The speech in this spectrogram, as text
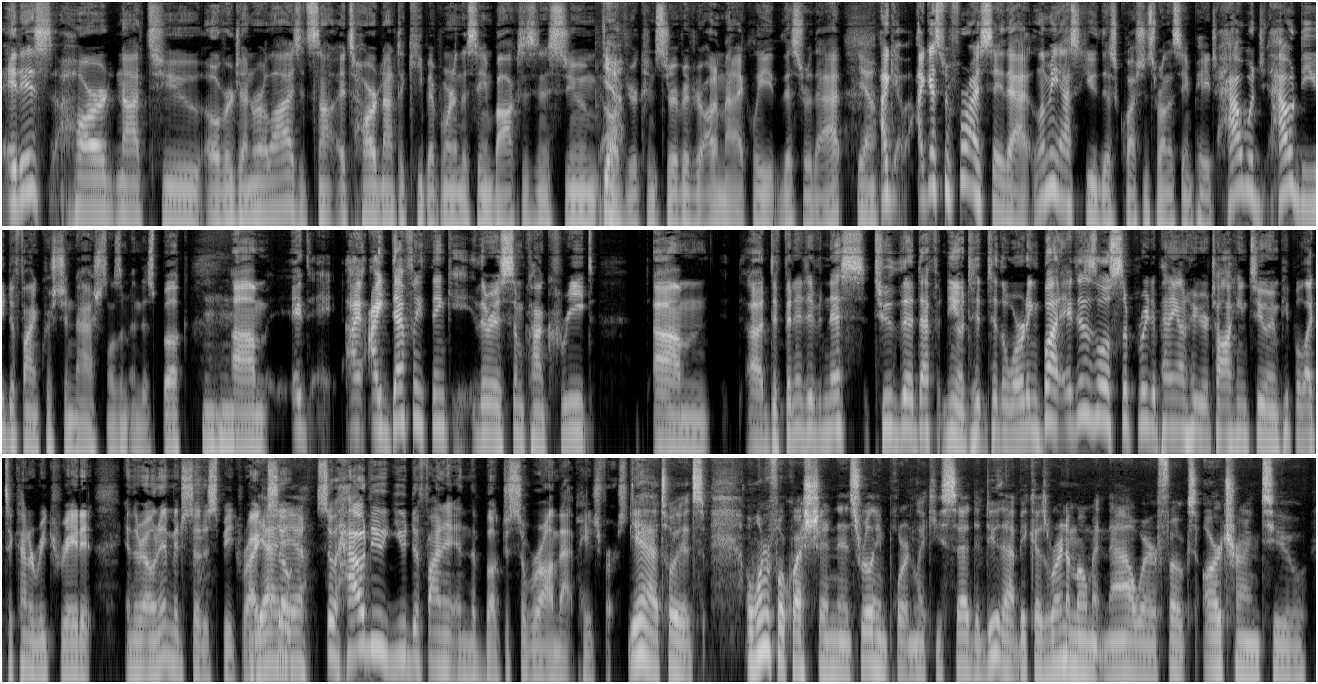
it is hard not to overgeneralize. It's not it's hard not to keep everyone in the same boxes and assume oh, Yeah. if you're conservative, you're automatically this or that. Yeah. I, I guess before I say that, let me ask you this question so we're on the same page. How would how do you define Christian nationalism in this book? Mhm. Um, it, I, I definitely think there is some concrete, um, uh, definitiveness to the def, you know, to, to the wording, but it is a little slippery depending on who you're talking to, and people like to kind of recreate it in their own image, so to speak, right? Yeah, so, yeah, yeah. so how do you define it in the book? Just so we're on that page first. Yeah, totally. It's a wonderful question. And it's really important, like you said, to do that because we're in a moment now where folks are trying to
